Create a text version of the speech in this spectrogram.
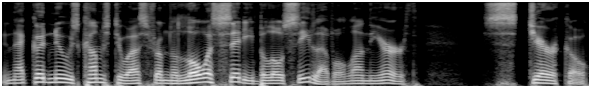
And that good news comes to us from the lowest city below sea level on the earth, Jericho.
